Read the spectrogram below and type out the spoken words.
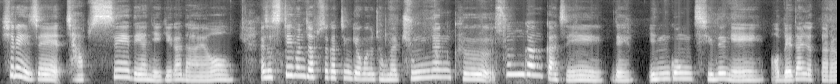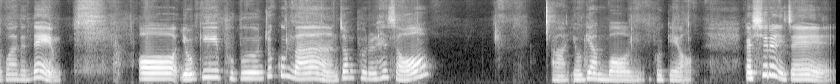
실은 이제 잡스에 대한 얘기가 나요. 그래서 스티븐 잡스 같은 경우는 정말 죽는 그 순간까지 네, 인공지능에 어, 매달렸다라고 하는데 어, 여기 부분 조금만 점프를 해서 아, 여기 한번 볼게요. 그러니까 실은 이제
